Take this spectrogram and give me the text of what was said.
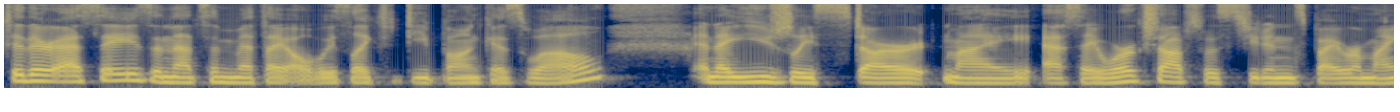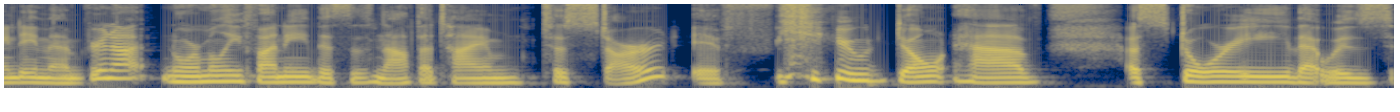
to their essays. And that's a myth I always like to debunk as well. And I usually start my essay workshops with students by reminding them if you're not normally funny, this is not the time to start. If you don't have a story that was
